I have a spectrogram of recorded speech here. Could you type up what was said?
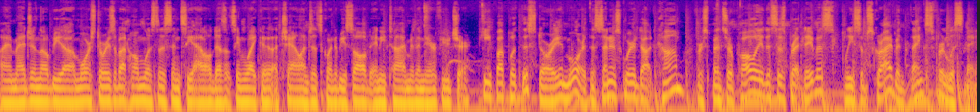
I imagine there'll be uh, more stories about homelessness in Seattle. It doesn't seem like a, a, challenge that's going to be solved anytime in the near future. Keep up with this story and more at thecentersquare.com. For Spencer Pauly, this is Brett Davis. Please subscribe and thanks for listening.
